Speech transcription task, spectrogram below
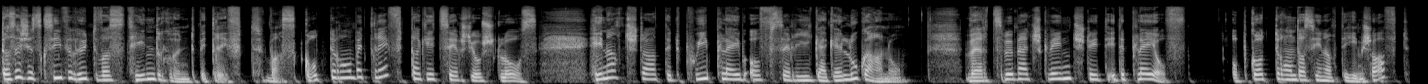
Das war es für heute, was die Hintergründe betrifft. Was Gotteron betrifft, da geht es erst just los. Hinart startet die Pre-Playoff-Serie gegen Lugano. Wer zwei Matches gewinnt, steht in den Playoff. Ob Gotteron das nachdem schafft,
